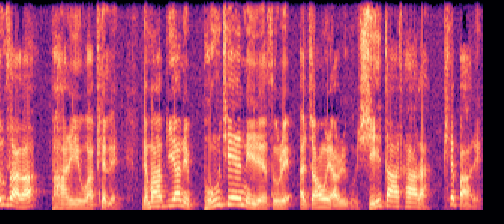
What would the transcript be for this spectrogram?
ဥစ္စာကဘာတွေဟွာဖြစ်လဲမြန်မာပြည်ကနေဘုံကျဲနေတယ်ဆိုတဲ့အကြောင်းအရာတွေကိုရေးသားထားတာဖြစ်ပါတယ်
